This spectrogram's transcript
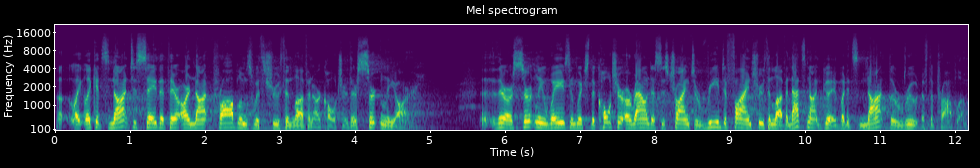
Uh, like, like, it's not to say that there are not problems with truth and love in our culture. There certainly are. Uh, there are certainly ways in which the culture around us is trying to redefine truth and love, and that's not good, but it's not the root of the problem.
